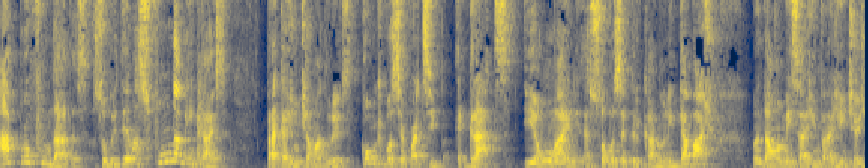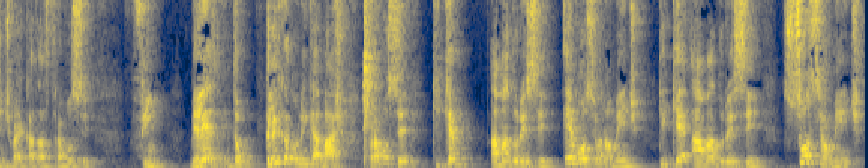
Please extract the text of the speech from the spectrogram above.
aprofundadas sobre temas fundamentais para que a gente amadureça. Como que você participa? É grátis e é online, é só você clicar no link abaixo, mandar uma mensagem para a gente e a gente vai cadastrar você. Fim. Beleza? Então clica no link abaixo para você que quer amadurecer emocionalmente, que quer amadurecer socialmente,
